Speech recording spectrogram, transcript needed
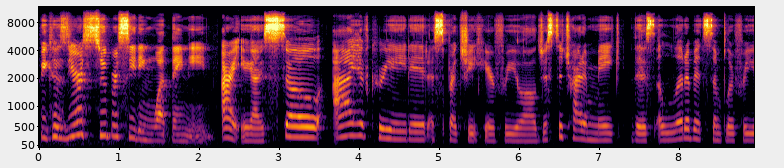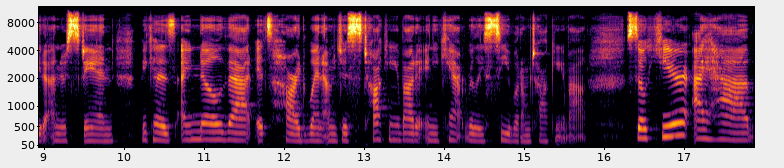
because you're superseding what they need. All right, you guys. So I have created a spreadsheet here for you all just to try to make this a little bit simpler for you to understand because I know that it's hard when I'm just talking about it and you can't really see what I'm talking about. So here I have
